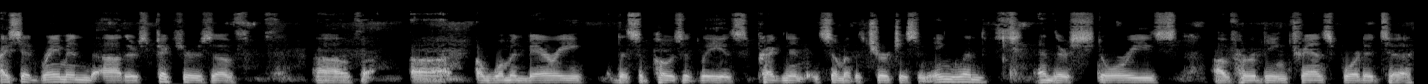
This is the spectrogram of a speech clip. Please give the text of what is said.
I said, Raymond, uh, there's pictures of of uh, a woman, Mary, that supposedly is pregnant in some of the churches in England, and there's stories of her being transported to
